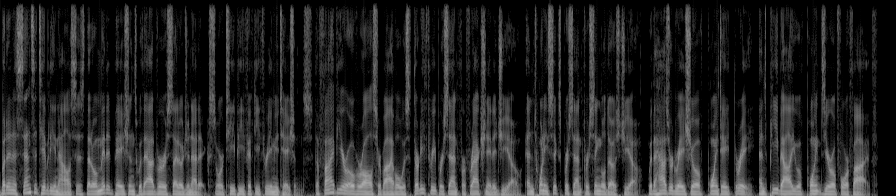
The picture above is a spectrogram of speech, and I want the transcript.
But in a sensitivity analysis that omitted patients with adverse cytogenetics or TP53 mutations, the five year overall survival was 33% for fractionated GO and 26% for single dose GO, with a hazard ratio of 0.83 and p value of 0.045.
